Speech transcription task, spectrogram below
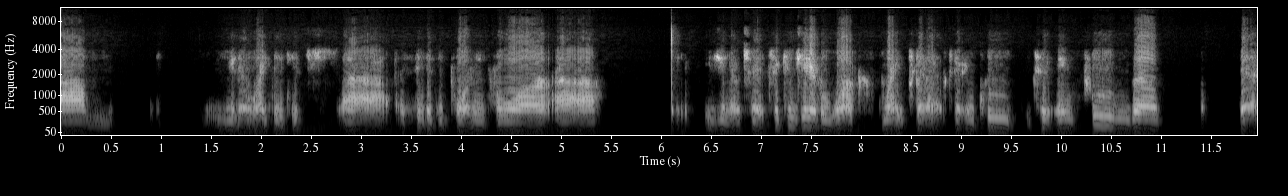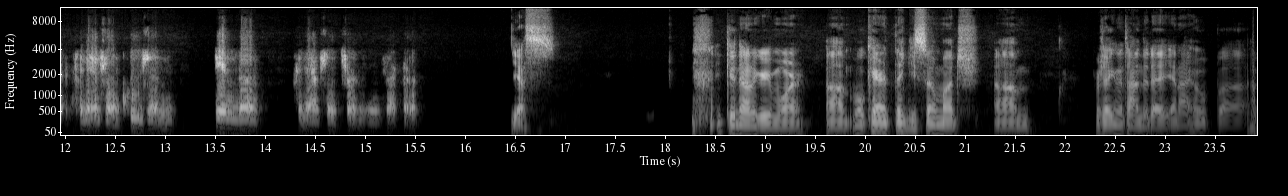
um, you know, I think it's uh, I think it's important for uh, you know to, to continue to work right to, to include to improve the, the financial inclusion in the financial services sector. Yes, I could not agree more. Um, well, Karyen, thank you so much um, for taking the time today, and I hope. Uh...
